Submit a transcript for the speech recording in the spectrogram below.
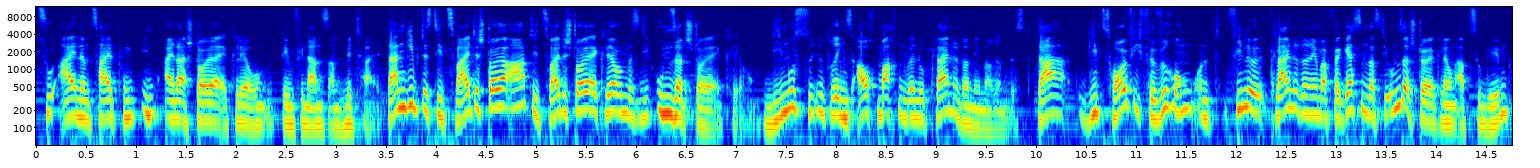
zu einem Zeitpunkt in einer Steuererklärung dem Finanzamt mitteilen. Dann gibt es die zweite Steuerart, die zweite Steuererklärung, das ist die Umsatzsteuererklärung. Die musst du übrigens auch machen, wenn du Kleinunternehmerin bist. Da gibt es häufig Verwirrung und viele Kleinunternehmer vergessen, dass die Umsatzsteuererklärung abzugeben.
